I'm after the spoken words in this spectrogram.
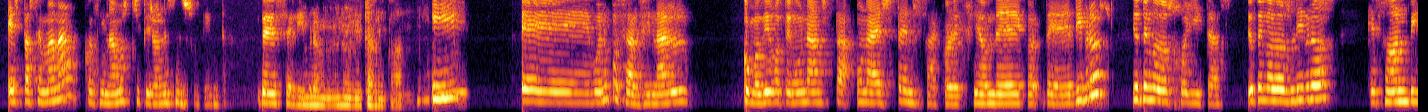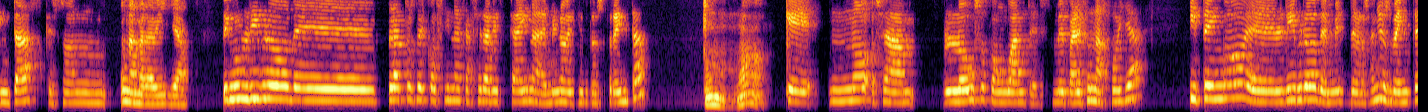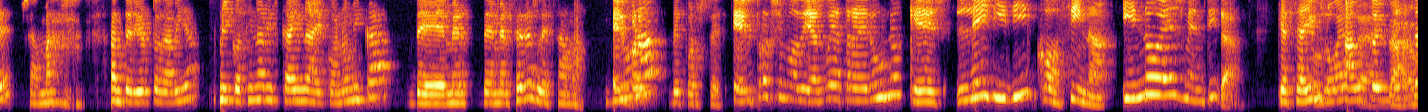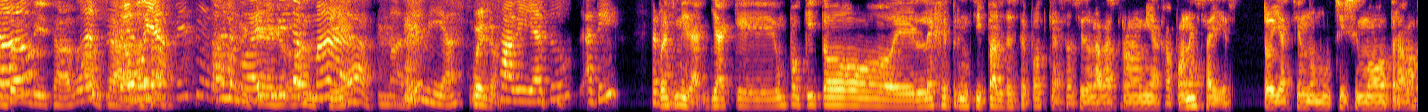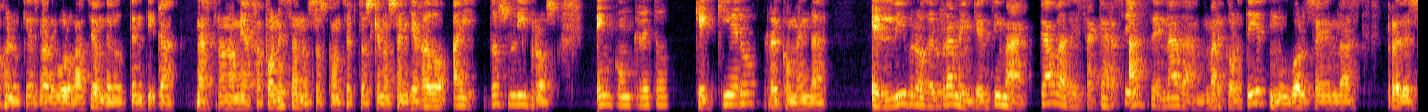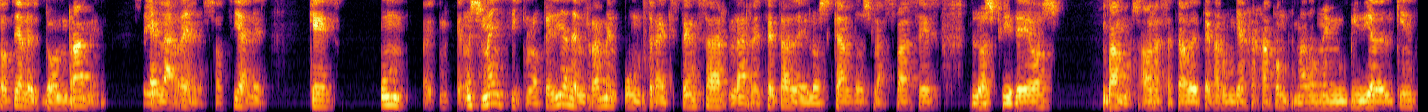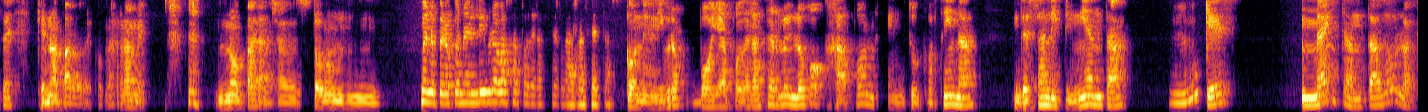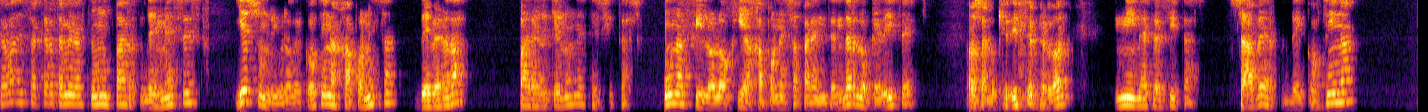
Esta semana cocinamos chipirones en su tinta de ese libro. Mm. Y eh, bueno, pues al final, como digo, tengo una, extensa colección de, de libros. Yo tengo dos joyitas. Yo tengo dos libros que son vintage, que son una maravilla. Tengo un libro de platos de cocina casera vizcaína de 1930 Toma. que no, o sea, lo uso con guantes, me parece una joya. Y tengo el libro de, los años 20, o sea, más anterior todavía, Mi cocina vizcaína económica de, Mer- de Mercedes Lezama. El Viuda de Porset. El próximo día os voy a traer uno que es Lady D Cocina. Y no es mentira. Que se hay sea, autoinvitado. autoinvitado, o sea, voy a- a más. Madre mía. Bueno, Javi, ¿y a tú? ¿A ti? Pues mira, ya que un poquito el eje principal de este podcast ha sido la gastronomía japonesa y estoy haciendo muchísimo trabajo en lo que es la divulgación de la auténtica gastronomía japonesa, nuestros conceptos que nos han llegado, hay dos libros en concreto que quiero recomendar. El libro del ramen que encima acaba de sacar Sí. hace nada Marco Ortiz, Nubolse en las redes sociales, Don Ramen Sí. en las redes sociales, que es un eh, es una enciclopedia del ramen ultra extensa, la receta de los caldos, las bases, los fideos. Vamos, ahora se acaba de pegar un viaje a Japón que me ha dado una envidia del 15 que no ha parado de comer ramen. No para, o sea, es todo un... Bueno, pero con el libro vas a poder hacer las recetas. Con el libro voy a poder hacerlo y luego Japón en tu cocina de sal y pimienta, ¿Mm? que es... Me ha encantado, lo acaba de sacar también hace un par de meses y es un libro de cocina japonesa de verdad para el que no necesitas. Una filología japonesa para entender lo que dice, o sea, lo que dice, perdón, ni necesitas saber de cocina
